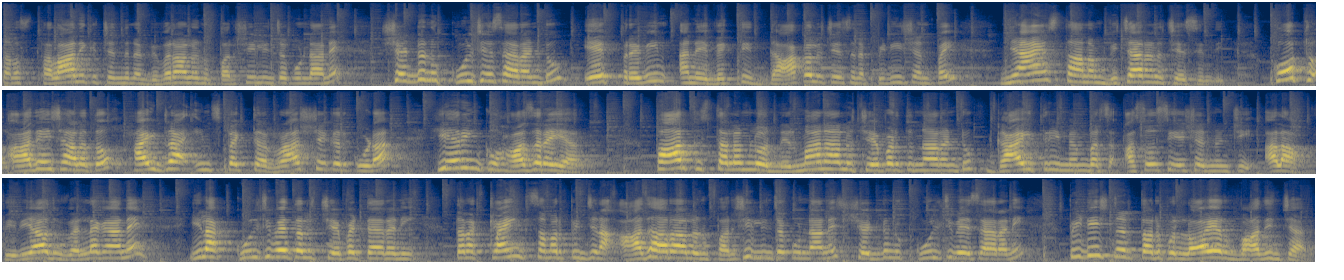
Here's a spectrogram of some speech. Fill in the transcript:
తన స్థలానికి చెందిన వివరాలను పరిశీలించకుండానే షెడ్డును కూల్చేశారంటూ ఏ ప్రవీణ్ అనే వ్యక్తి దాఖలు చేసిన పిటిషన్పై న్యాయస్థానం విచారణ చేసింది. కోర్టు ఆదేశాలతో హైడ్రా ఇన్స్పెక్టర్ రాజశేఖర్ కూడా హియరింగ్కు హాజరయ్యారు. పార్క్ స్థలంలో నిర్మాణాలు చేపడుతున్నారంటూ గాయత్రి మెంబర్స్ అసోసియేషన్ నుంచి అలా ఫిర్యాదు వెళ్ళగానే ఇలా కూల్చివేతలు చేపట్టారని తన క్లయింట్ సమర్పించిన ఆధారాలను పరిశీలించకుండానే షెడ్డును కూల్చివేశారని పిటిషనర్ తరపు లాయర్ వాదించారు.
